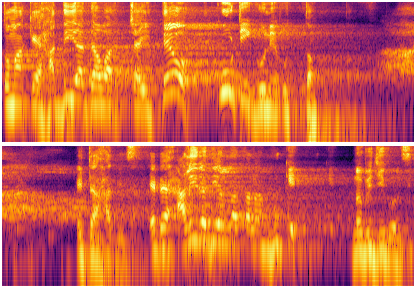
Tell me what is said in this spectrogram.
তোমাকে হাদিয়া দেওয়ার চাইতেও কোটি গুণে উত্তম। এটা হাদিস। এটা আলী রাদি আল্লাহ তালানহুকে নবীজি বলছে।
